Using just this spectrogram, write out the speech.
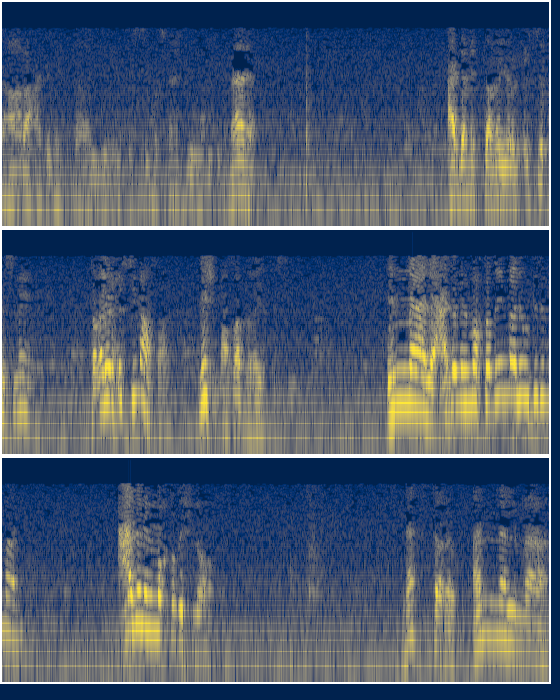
تارة عدم التغير الحسي مستند لوجود المانع. عدم التغير الحسي قسمين. تغير حسي ما صار. ليش ما صار تغير حسي؟ إما لعدم المقتضي إما لوجود المانع. عدم المقتضي شلون؟ نفترض أن الماء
